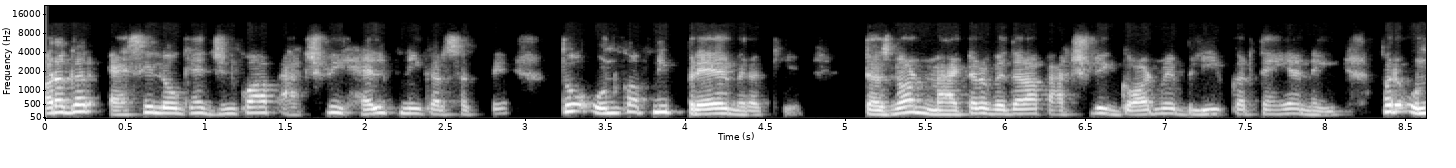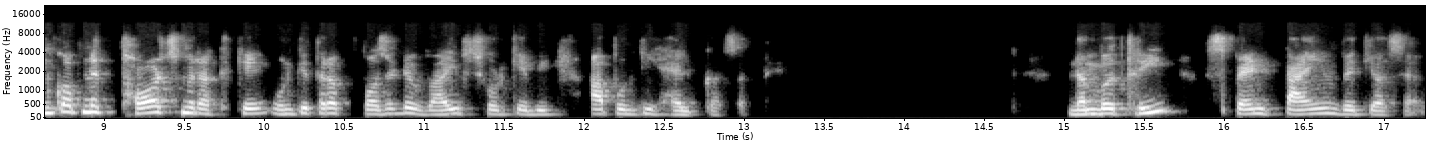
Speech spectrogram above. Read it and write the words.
और अगर ऐसे लोग हैं जिनको आप एक्चुअली हेल्प नहीं कर सकते तो उनको अपनी प्रेयर में रखिए। डज नॉट मैटर वेदर आप एक्चुअली गॉड में बिलीव करते हैं या नहीं, पर उनको अपने थॉट्स में रख के, उनकी तरफ़ पॉजिटिव वाइब्स छोड़ के भी आप उनकी हेल्प कर सकते हैं। Number three spend time with yourself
